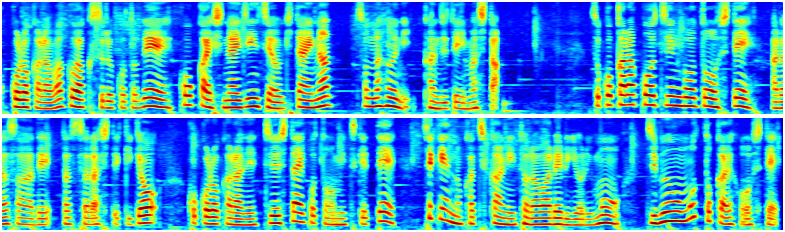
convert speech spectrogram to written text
心からワクワクすることで後悔しない人生を生きたいなそんな風に感じていました。そこからコーチングを通してアラサーで脱サラして起業心から熱中したいことを見つけて世間の価値観にとらわれるよりも自分をもっと解放して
